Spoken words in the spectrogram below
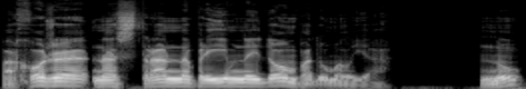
«Похоже на странно приимный дом», — подумал я. «Ну,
